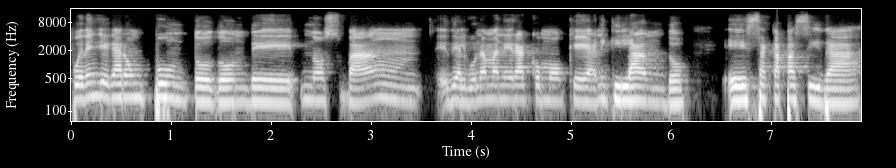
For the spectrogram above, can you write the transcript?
pueden llegar a un punto donde nos van de alguna manera como que aniquilando esa capacidad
